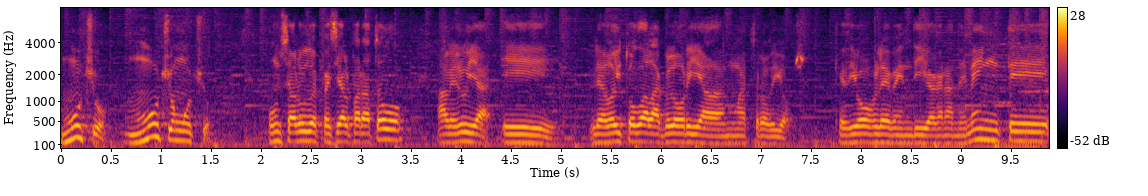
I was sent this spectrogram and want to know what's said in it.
mucho, mucho, mucho. Un saludo especial para todos. Aleluya. Y le doy toda la gloria a nuestro Dios. Que Dios le bendiga grandemente.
